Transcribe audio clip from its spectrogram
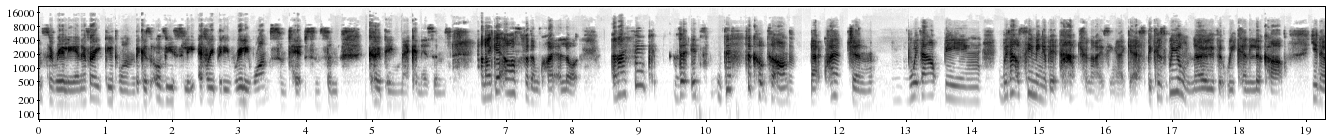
answer, really, and a very good one because obviously everybody really wants some tips and some coping mechanisms. And I get asked for them quite a lot. And I think that it's difficult to answer that question without being without seeming a bit patronizing i guess because we all know that we can look up you know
